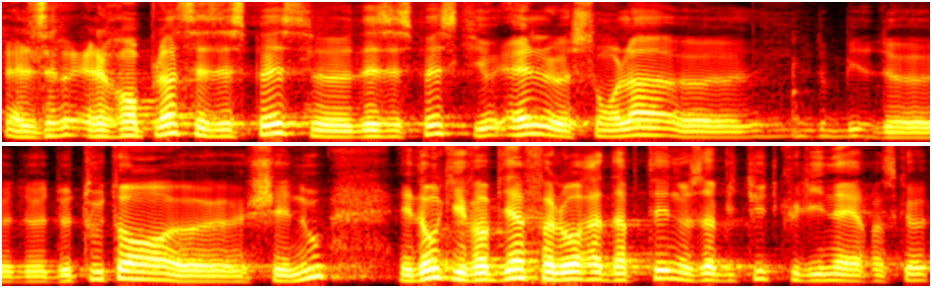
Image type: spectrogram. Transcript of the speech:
elles, remplacent ces espèces, des espèces qui, elles, sont là de, tout temps chez nous. Et donc, il va bien falloir adapter nos habitudes culinaires, parce que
